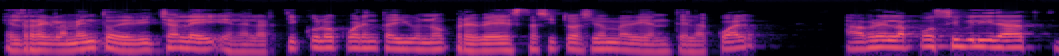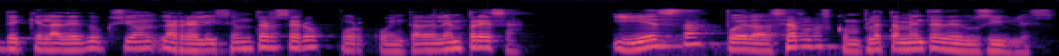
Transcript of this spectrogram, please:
el reglamento de dicha ley en el artículo 41 prevé esta situación mediante la cual abre la posibilidad de que la deducción la realice un tercero por cuenta de la empresa y ésta pueda hacerlos completamente deducibles.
